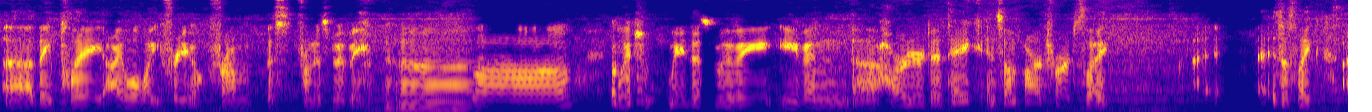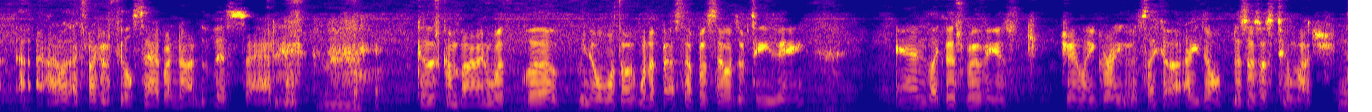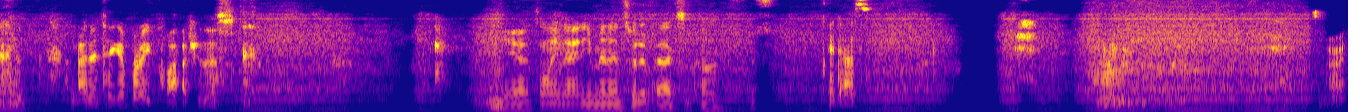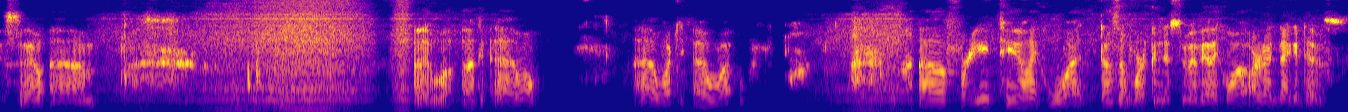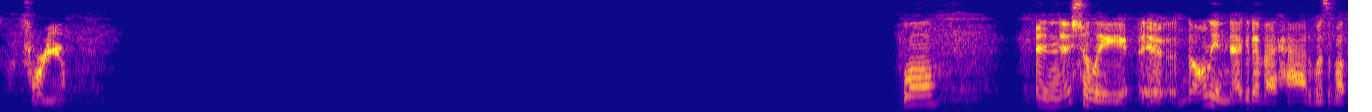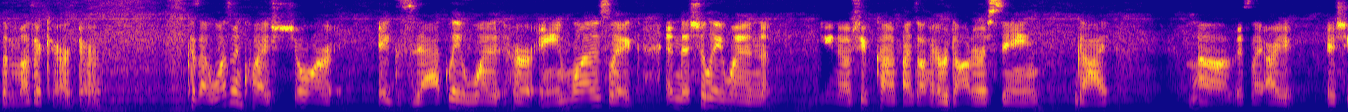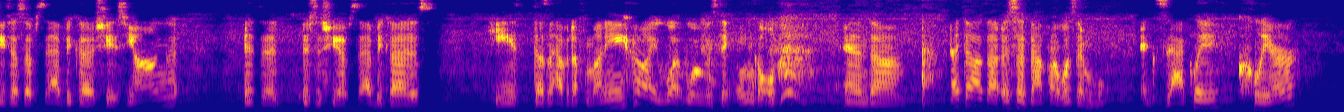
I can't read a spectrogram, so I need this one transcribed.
Uh, they play "I Will Wait for You" from this from this movie. Aww. which made this movie even uh, harder to take in some parts where it's like it's just like I, I don't expect it to feel sad but not this sad Mm. Because it's combined with the you know with the, one of the best episodes of TV and like this movie is generally great it's like uh, I don't this is just too much Mhm. I had to take a break watching this Yeah, it's only 90 minutes, but it packs a punch. It does. All right, so um, uh, well, okay, uh, well, uh, what, uh, what, uh, for you two, like, what doesn't work in this movie? Like, what are the negatives for you? Well, initially, it, the only negative I had was about the mother character. Because I wasn't quite sure exactly what her aim was. Like, initially, when, you know, she kind of finds out her daughter is seeing Guy, um, it's like, are is she just upset because she's young? Is it is she upset because he doesn't have enough money? like, what what was the angle? And um, I thought that so that part wasn't exactly clear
